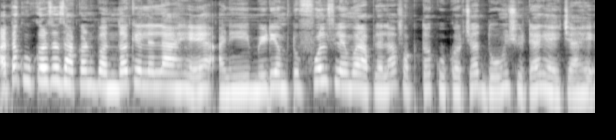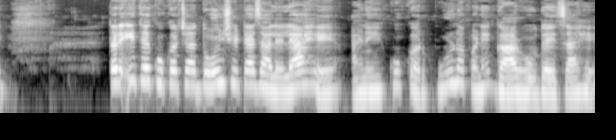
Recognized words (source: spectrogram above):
आता कुकरचं झाकण बंद केलेलं आहे आणि मीडियम टू फुल फ्लेमवर आपल्याला फक्त कुकरच्या दोन शिट्या घ्यायच्या आहे. तर इथे कुकरच्या दोन शिट्या झालेल्या आहे आणि कुकर पूर्णपणे गार होऊ द्यायचा आहे.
